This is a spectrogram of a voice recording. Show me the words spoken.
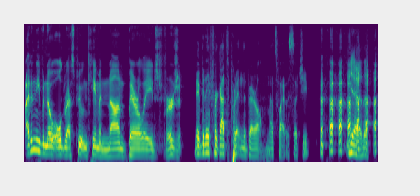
I didn't even know Old Rasputin came in non barrel aged version. Maybe they forgot to put it in the barrel. and That's why it was so cheap. Yeah, the-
